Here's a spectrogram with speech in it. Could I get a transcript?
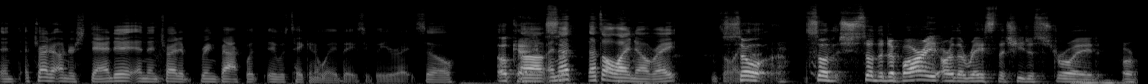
and uh, try to understand it, and then try to bring back what it was taken away, basically, right? So, Okay, uh, and so, that that's all I know, right? That's all I so so th- so the D'Bari are the race that she destroyed, or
